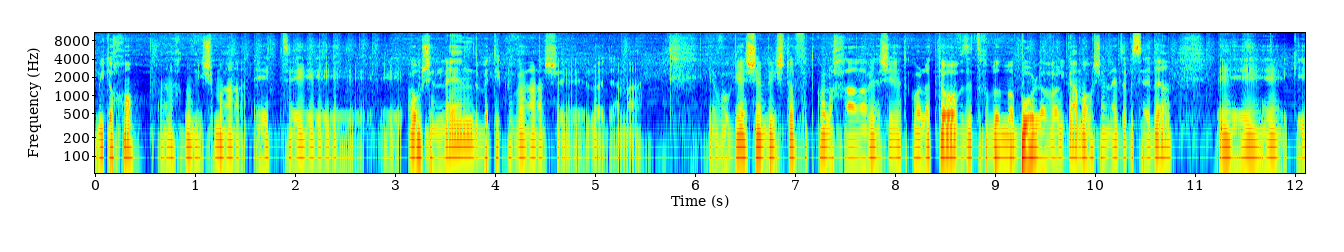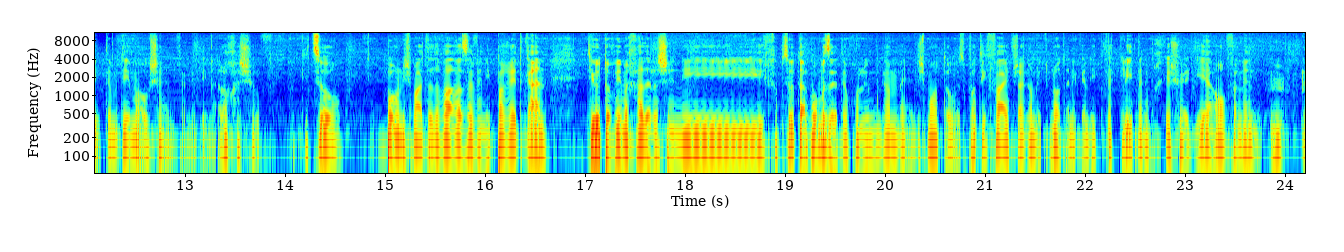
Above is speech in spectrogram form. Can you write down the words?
מתוכו אנחנו נשמע את אושן לנד, בתקווה שלא יודע מה, יבוא גשם וישטוף את כל החרא וישאיר את כל הטוב, זה צריך להיות מבול, אבל גם אושן לנד זה בסדר. אה, כי אתם יודעים, אושן ומדינה, לא חשוב. בקיצור, בואו נשמע את הדבר הזה וניפרד כאן. תהיו טובים אחד אל השני, חפשו את האלבום הזה, אתם יכולים גם uh, לשמוע אותו בספוטיפיי, אפשר גם לקנות, אני קניתי תקליט, אני מחכה שהוא יגיע, אורפלנד. uh,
